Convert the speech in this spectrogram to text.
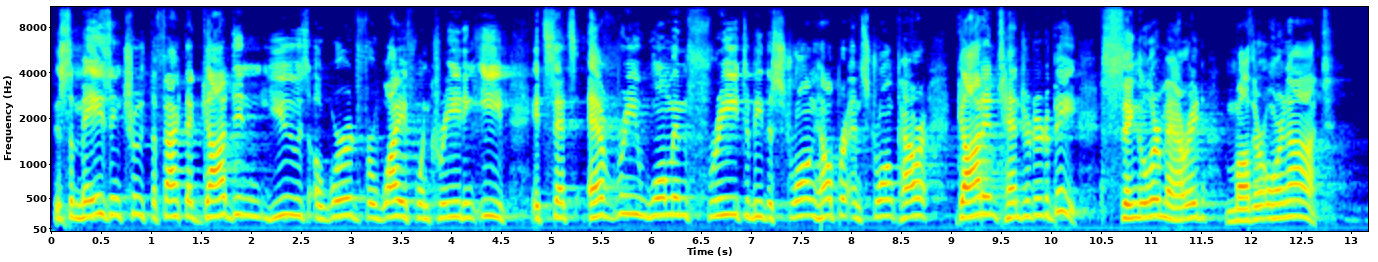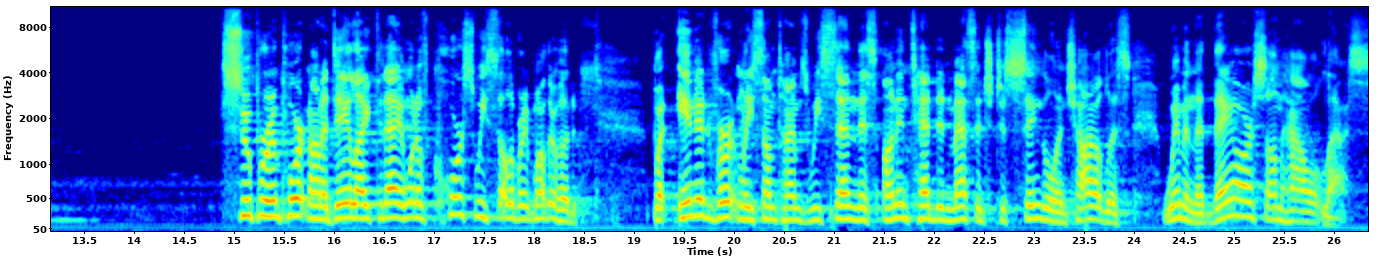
This amazing truth, the fact that God didn't use a word for wife when creating Eve, it sets every woman free to be the strong helper and strong power God intended her to be, single or married, mother or not. Super important on a day like today when, of course, we celebrate motherhood. But inadvertently, sometimes we send this unintended message to single and childless women that they are somehow less.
